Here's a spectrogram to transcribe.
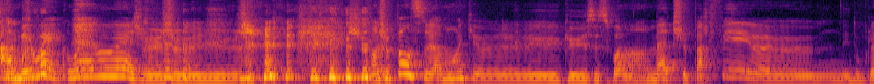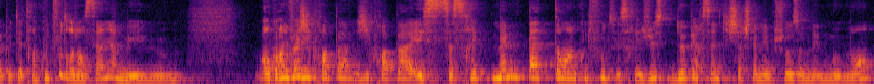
ah mais ouais ouais ouais ouais je je, je, je, pense à moins que que ce soit un match parfait et donc là peut-être un coup de foudre j'en sais rien mais encore une fois, j'y crois pas, j'y crois pas. Et ça serait même pas tant un coup de foudre, ce serait juste deux personnes qui cherchent la même chose au même moment.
